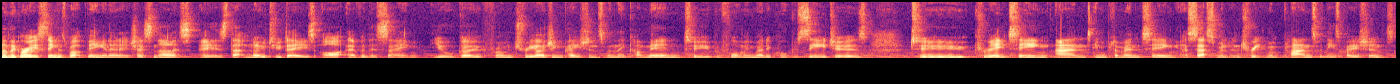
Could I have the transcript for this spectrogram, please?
of the greatest things about being an NHS nurse is that no two days are ever the same. You'll go from triaging patients when they come in to performing medical procedures to creating and implementing assessment and treatment plans for these patients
